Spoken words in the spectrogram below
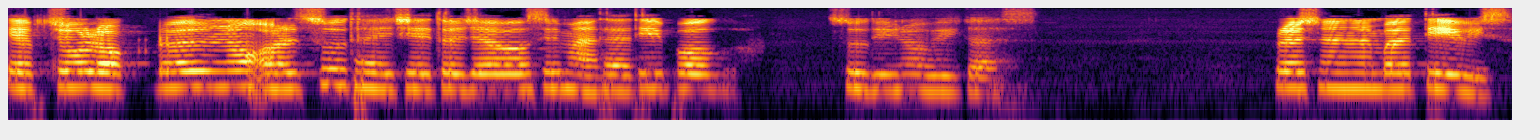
કેપ્ચોલોક્ટલનો અર્થ શું થાય છે, તો જવાબ આવશે માથાથી પગ સુધીનો વિકાસ. પ્રશ્ન નંબર ત્રેવીસ.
